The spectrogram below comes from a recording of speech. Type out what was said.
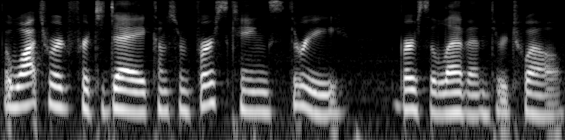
The watchword for today comes from 1 Kings 3, verse 11 through 12.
